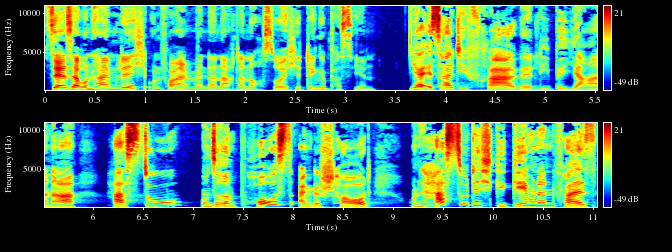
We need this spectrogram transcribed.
sehr, sehr unheimlich und vor allem, wenn danach dann noch solche Dinge passieren. Ja, ist halt die Frage, liebe Jana, hast du unseren Post angeschaut und hast du dich gegebenenfalls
